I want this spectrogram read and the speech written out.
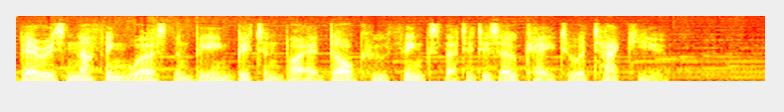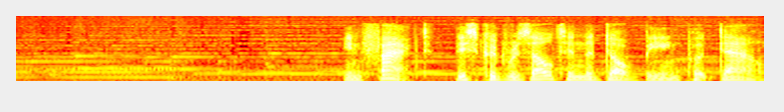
There is nothing worse than being bitten by a dog who thinks that it is okay to attack you. In fact, this could result in the dog being put down.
